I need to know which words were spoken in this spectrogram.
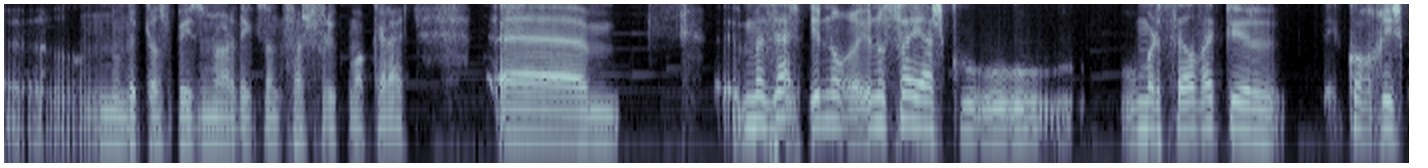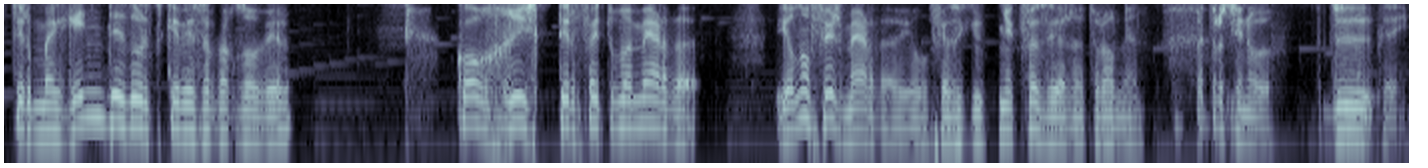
uh, num daqueles países nórdicos onde faz frio como o caralho. Uh, mas acho- eu, não, eu não sei, acho que o, o Marcelo vai ter, corre o risco de ter uma grande dor de cabeça para resolver, corre o risco de ter feito uma merda. Ele não fez merda, ele fez aquilo que tinha que fazer, naturalmente. Patrocinou. De- Patrocinou um bocadinho.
